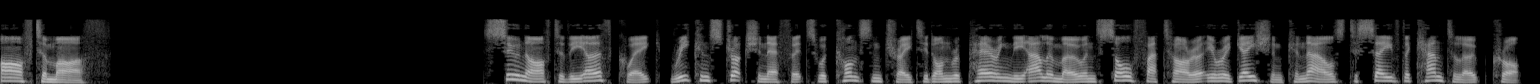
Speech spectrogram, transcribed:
Aftermath Soon after the earthquake, reconstruction efforts were concentrated on repairing the Alamo and Solfatara irrigation canals to save the cantaloupe crop,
